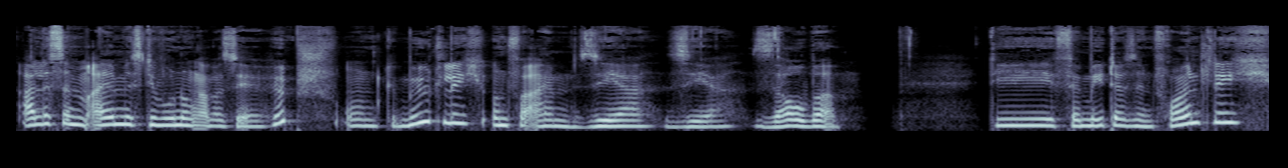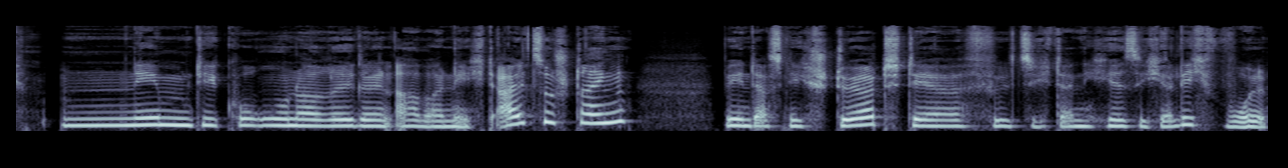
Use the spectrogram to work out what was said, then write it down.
Alles im allem ist die Wohnung aber sehr hübsch und gemütlich und vor allem sehr, sehr sauber. Die Vermieter sind freundlich, nehmen die Corona-Regeln aber nicht allzu streng. Wen das nicht stört, der fühlt sich dann hier sicherlich wohl.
